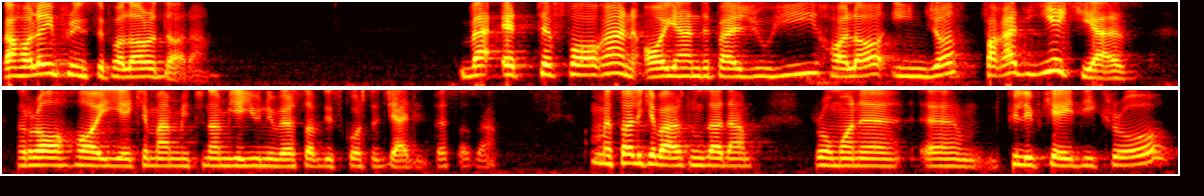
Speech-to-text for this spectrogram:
و حالا این principle ها رو دارم. و اتفاقا آینده پژوهی حالا اینجا فقط یکی از راههاییه که من می‌تونم یه universe of discourse جدید بسازم. مثالی که براتون زدم رمان فیلیپ کی دیک رو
